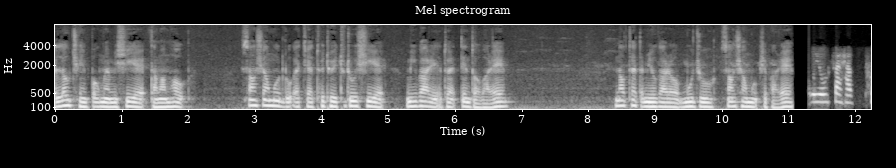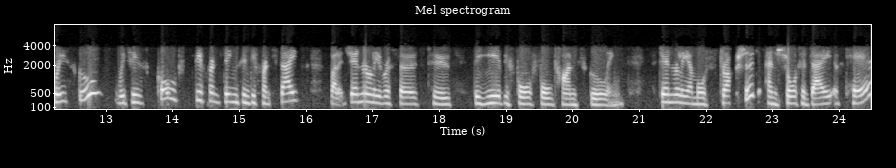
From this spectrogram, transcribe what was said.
အလောက်ချင်းပုံမှန်မရှိတဲ့ဒါမှမဟုတ်စောင့်ရှောက်မှုလိုအပ်ချက်ထွေထွေထူးထူးရှိတဲ့မိဘတွေအတွက်တင့်တော်ပါတယ်။ We also have preschool which is called different things in different states but it generally refers to the year before full-time schooling. It's generally a more structured and shorter day of care.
